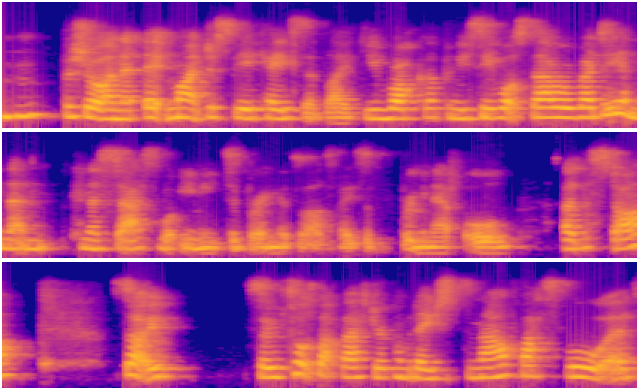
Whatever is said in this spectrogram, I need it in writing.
Mm-hmm, for sure, and it, it might just be a case of like you rock up and you see what's there already, and then can assess what you need to bring as well, as opposed to bringing it all at the start. So, so we've talked about first year accommodation. So now fast forward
